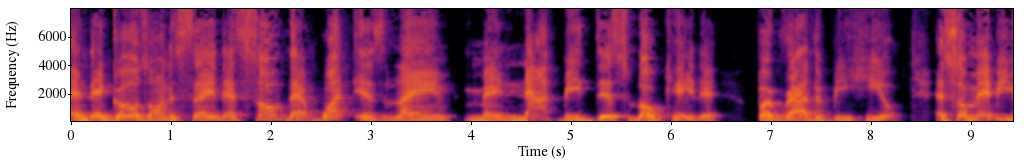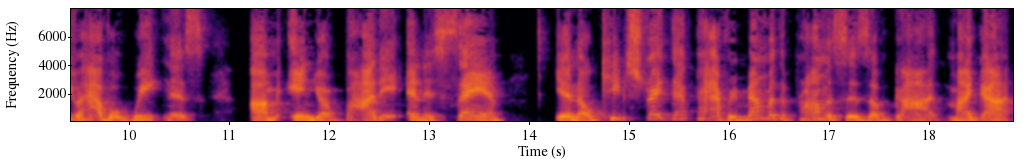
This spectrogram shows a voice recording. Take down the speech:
and it goes on to say that so that what is lame may not be dislocated, but rather be healed. And so maybe you have a weakness um, in your body and it's saying, you know, keep straight that path. Remember the promises of God, my God,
